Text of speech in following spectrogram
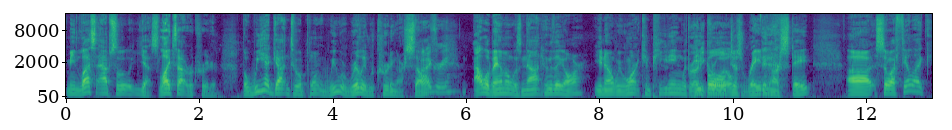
I mean, Les absolutely yes, lights out recruiter, but we had gotten to a point where we were really recruiting ourselves. I agree. Alabama was not who they are. You know, we weren't competing with Brodie people Croyle. just raiding our state. Uh, so I feel like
